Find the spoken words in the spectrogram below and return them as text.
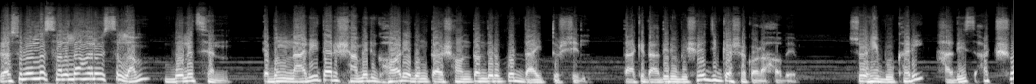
রাসুল্লাহ সাল্লাহ আলাইসাল্লাম বলেছেন, এবং নারী তার স্বামীর ঘর এবং তার সন্তানদের উপর দায়িত্বশীল। তাকে তাদের বিষয়ে জিজ্ঞাসা করা হবে। সহি বুখারি, হাদিস আটশো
